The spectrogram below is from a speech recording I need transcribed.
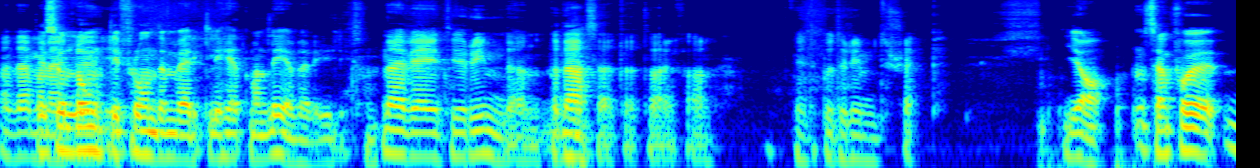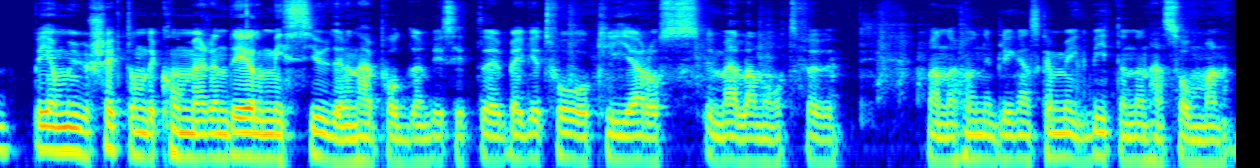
Ja, det är så inte- långt ifrån den verklighet man lever i. Liksom. Nej, vi är ju inte i rymden på det sättet i varje fall. Vi är inte på ett rymdskepp. Ja, sen får jag be om ursäkt om det kommer en del missljud i den här podden. Vi sitter bägge två och kliar oss emellanåt för man har hunnit bli ganska myggbiten den här sommaren.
